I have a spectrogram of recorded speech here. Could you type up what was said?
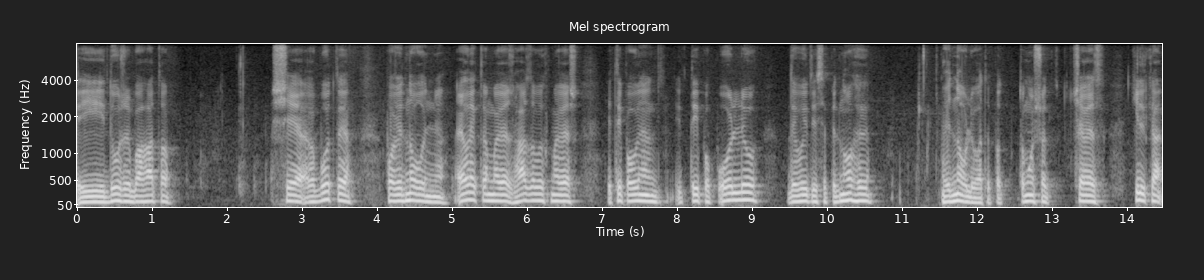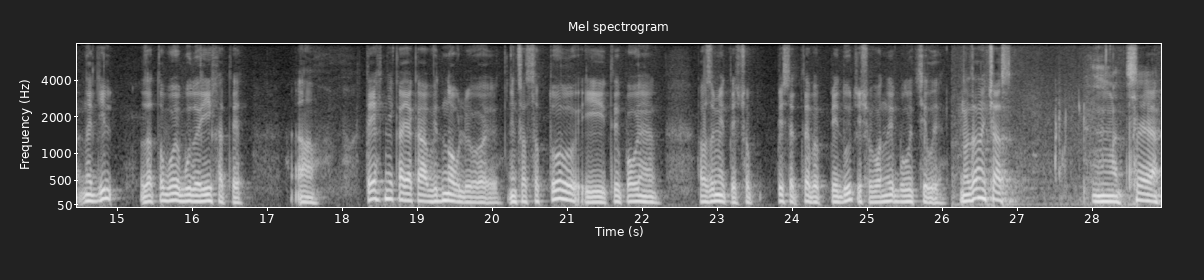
І дуже багато ще роботи по відновленню електромереж, газових мереж. І ти повинен йти по полю, дивитися під ноги, відновлювати. Тому що через кілька неділь за тобою буде їхати техніка, яка відновлює інфраструктуру, і ти повинен розуміти, що після тебе підуть і щоб вони були ціли. На даний час це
